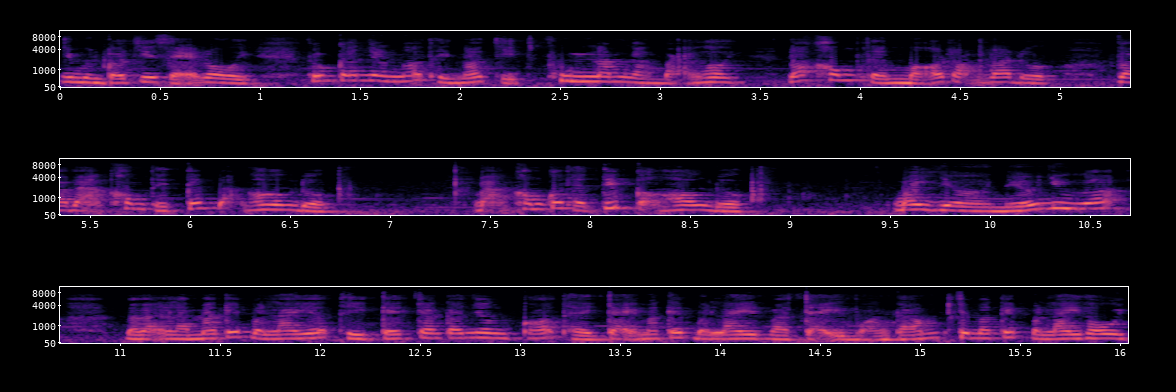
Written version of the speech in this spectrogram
Như mình có chia sẻ rồi facebook cá nhân á, thì nó chỉ full năm ngàn bạn thôi. Nó không thể mở rộng ra được và bạn không thể kết bạn hơn được. Bạn không có thể tiếp cận hơn được bây giờ nếu như á, mà bạn làm market play á, thì cái trang cá nhân có thể chạy market play và chạy quảng cáo trên market play thôi.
